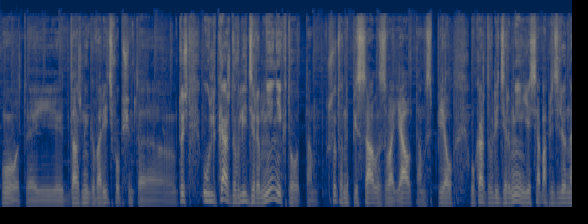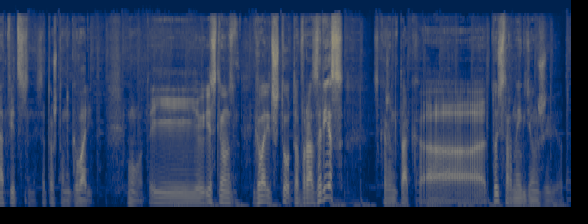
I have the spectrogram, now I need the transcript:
Вот, и должны говорить, в общем-то... То есть у каждого лидера мнений, кто вот там что-то написал, изваял, там, спел, у каждого лидера мнений есть определенная ответственность за то, что он говорит. Вот. И если он говорит что-то в разрез, скажем так, а, той страны, где он живет,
